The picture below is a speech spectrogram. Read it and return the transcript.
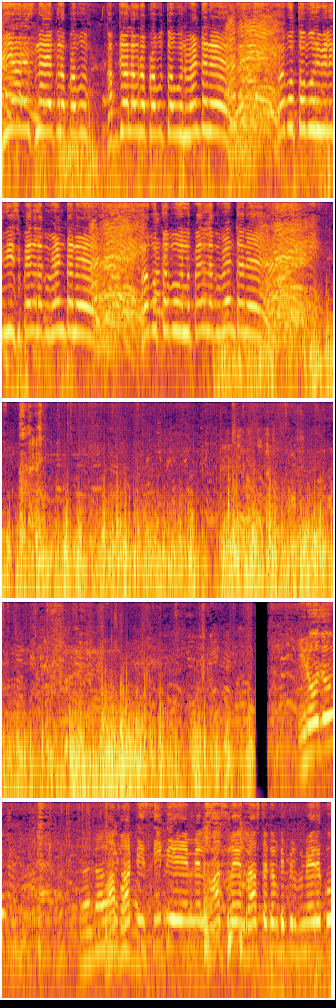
బీఆర్ఎస్ నాయకుల ప్రభు కబ్జాలో ఉన్న ప్రభుత్వ భూమిని వెంటనే. ప్రభుత్వ భూమిని వెలికి తీసి పేదలకు వెంటనే. ప్రభుత్వ భూములను పేదలకు వెంటనే. ఈరోజు మా పార్టీ సిపిఐఎంఎల్ మాస్లైన్ రాష్ట్ర కమిటీ పిలుపు మేరకు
